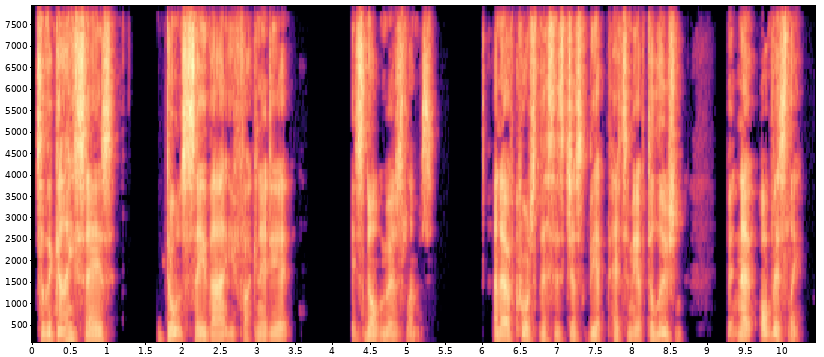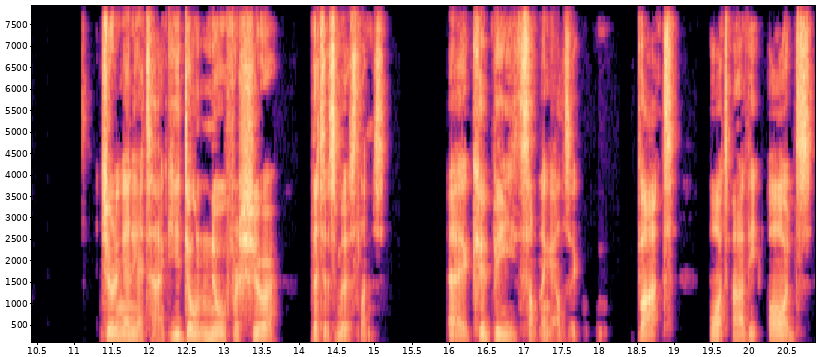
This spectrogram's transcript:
So the guy says don't say that, you fucking idiot. It's not Muslims. And now, of course, this is just the epitome of delusion. But now, obviously, during any attack, you don't know for sure that it's Muslims. Uh, it could be something else. But what are the odds?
